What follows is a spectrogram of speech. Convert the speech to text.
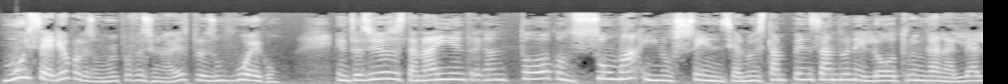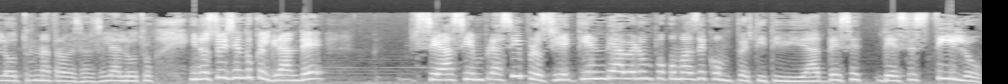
muy serio porque son muy profesionales, pero es un juego. Entonces ellos están ahí, entregan todo con suma inocencia, no están pensando en el otro, en ganarle al otro, en atravesársele al otro. Y no estoy diciendo que el grande sea siempre así, pero sí tiende a haber un poco más de competitividad de ese, de ese estilo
